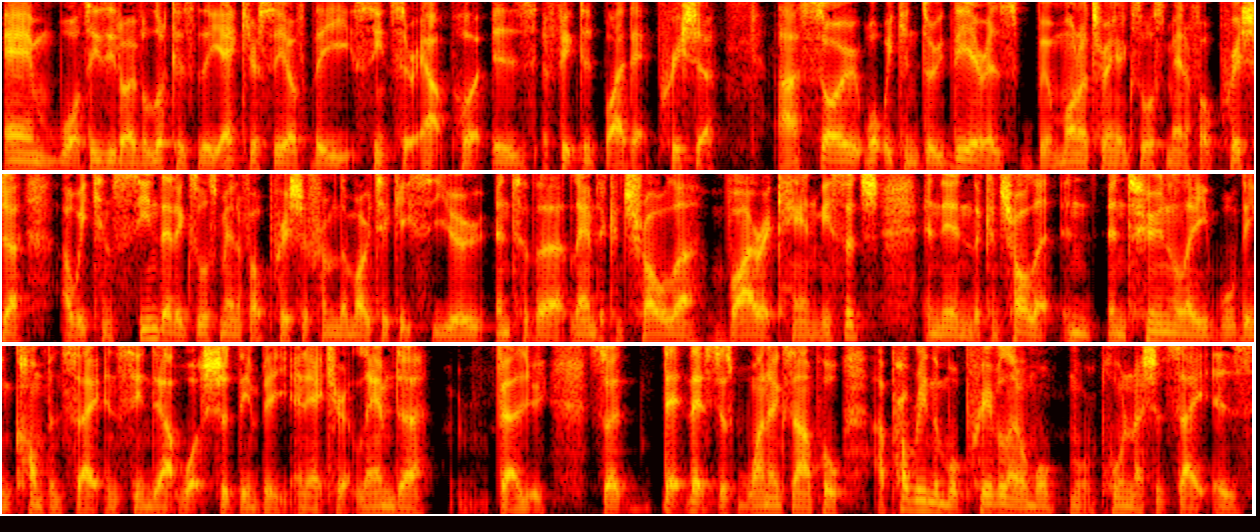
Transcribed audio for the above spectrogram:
And what's easy to overlook is the accuracy of the sensor output is affected by that pressure. Uh, so what we can do there is we're monitoring exhaust manifold pressure. Uh, we can send that exhaust manifold pressure from the Motec ECU into the Lambda controller via a CAN message. And then the controller in, internally will then compensate and send out what should then be an accurate Lambda value. So that that's just one example. Uh, probably the more prevalent or more, more important, I should say, is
